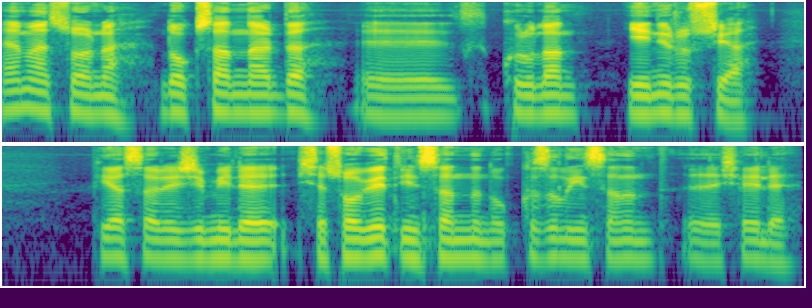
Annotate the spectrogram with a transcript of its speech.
hemen sonra 90'larda e, kurulan yeni Rusya piyasa rejimiyle işte Sovyet insanının o kızıl insanın e, şeyle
